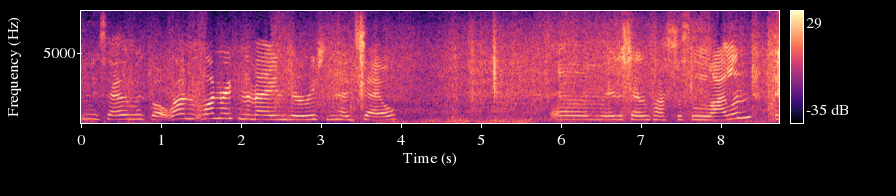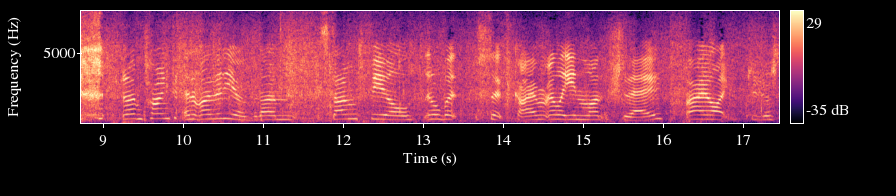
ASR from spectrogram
we're sailing, we've got one, one reef in the main, zero reefs in the head sail. Um, we're just sailing past this little island. and I'm trying to edit my video, but I'm to feel a little bit sick. I haven't really eaten lunch today. I like to just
